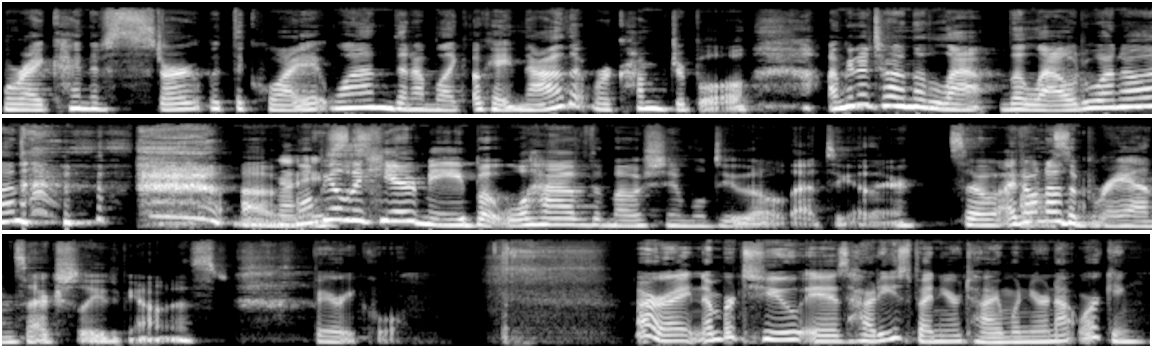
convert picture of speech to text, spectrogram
where I kind of start with the quiet one. Then I'm like, okay, now that we're comfortable, I'm going to turn the, la- the loud one on. um, nice. Won't be able to hear me, but we'll have the motion. We'll do all that together. So I don't awesome. know the brands actually, to be honest. Very cool. All right. Number two is how do you spend your time when you're not working?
